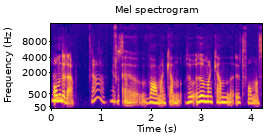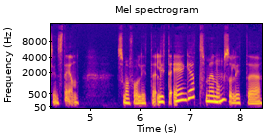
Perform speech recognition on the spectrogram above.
mm. om det där. Ja, eh, vad man kan, hur, hur, man kan utforma sin sten. Så man får lite, lite eget men mm. också lite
